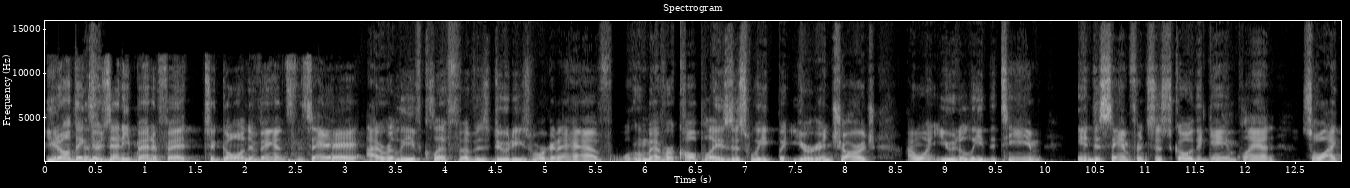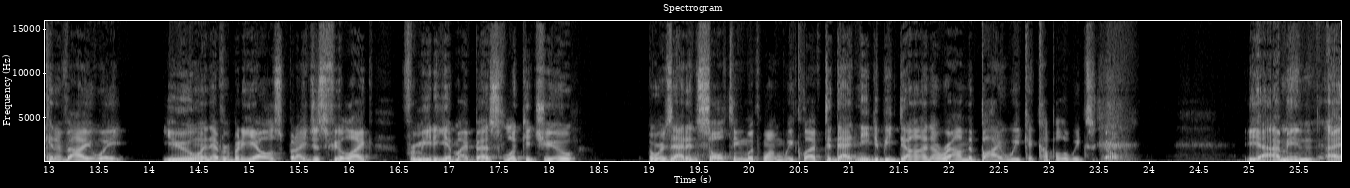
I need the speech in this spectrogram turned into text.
You don't think Does it- there's any benefit to going to Vance and say, "Hey, I relieve Cliff of his duties. We're going to have whomever call plays this week, but you're in charge. I want you to lead the team into San Francisco, the game plan, so I can evaluate you and everybody else. But I just feel like for me to get my best look at you, or is that insulting with one week left? Did that need to be done around the bye week a couple of weeks ago? Yeah, I mean, I,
